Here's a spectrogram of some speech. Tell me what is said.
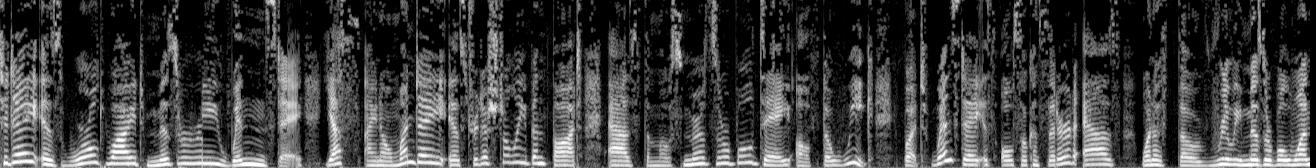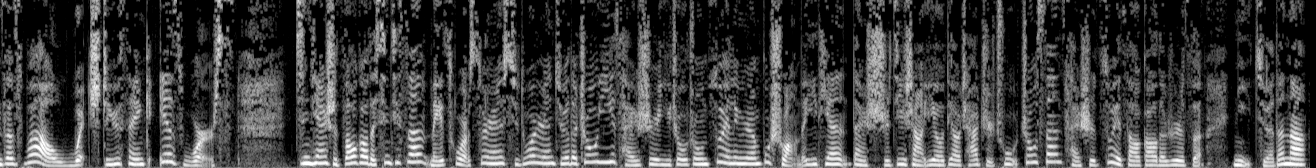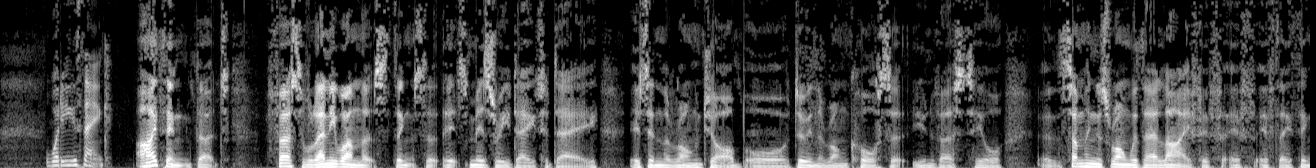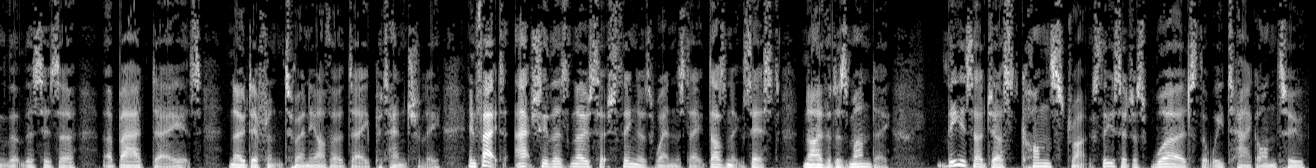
Today is Worldwide Misery Wednesday. Yes, I know Monday is traditionally been thought as the most miserable day of the week, but Wednesday is also considered as one of the really miserable ones as well. Which do you think is worse? 今天是糟糕的星期三，没错。虽然许多人觉得周一才是一周中最令人不爽的一天，但实际上也有调查指出，周三才是最糟糕的日子。你觉得呢？What do you think? I think that First of all, anyone that thinks that it's misery day today is in the wrong job or doing the wrong course at university or uh, something is wrong with their life if, if, if they think that this is a, a bad day. It's no different to any other day, potentially. In fact, actually, there's no such thing as Wednesday. It doesn't exist. Neither does Monday. These are just constructs. These are just words that we tag onto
